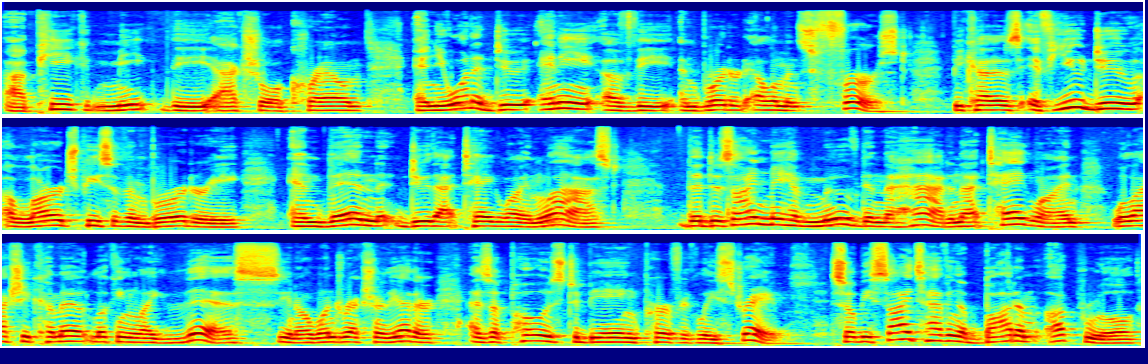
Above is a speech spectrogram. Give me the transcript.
uh, peak meet the actual crown. And you want to do any of the embroidered elements first because if you do a large piece of embroidery and then do that tagline last, the design may have moved in the hat and that tagline will actually come out looking like this, you know, one direction or the other, as opposed to being perfectly straight. So besides having a bottom-up rule,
